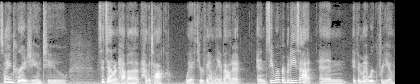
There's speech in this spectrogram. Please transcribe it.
So I encourage you to sit down and have a have a talk with your family about it and see where everybody's at and if it might work for you.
